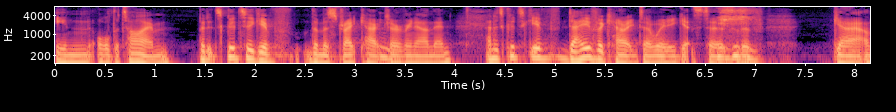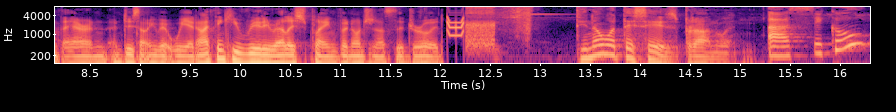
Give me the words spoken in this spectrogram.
in all the time. But it's good to give them a straight character mm. every now and then. And it's good to give Dave a character where he gets to sort of go out there and, and do something a bit weird. And I think he really relished playing Vernogenos the druid. Do you know what this is, Branwen? A sickle?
